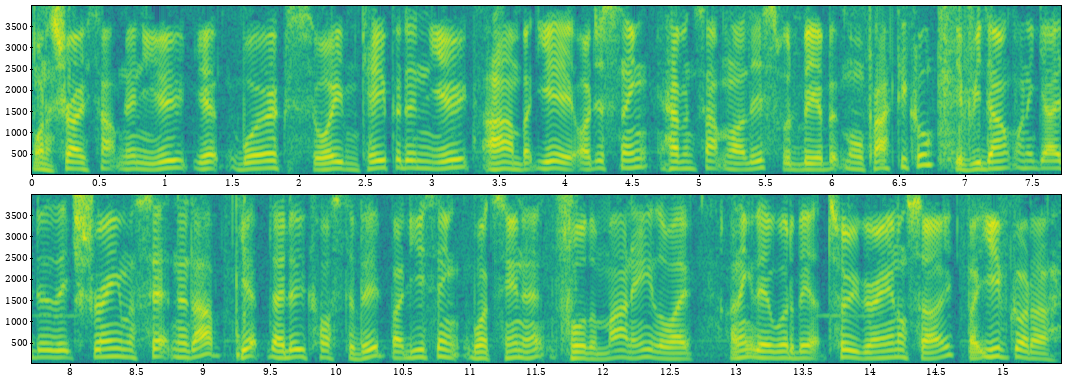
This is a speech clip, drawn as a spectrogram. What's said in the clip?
want to throw something in your ute, yep, works, or even keep it in your ute. Um, but yeah, I just think having something like this would be a bit more practical. If you don't want to go to the extreme of setting it up, yep, they do cost a bit, but you think what's in it for the money, like I think they're what about two grand or so, but you've got a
